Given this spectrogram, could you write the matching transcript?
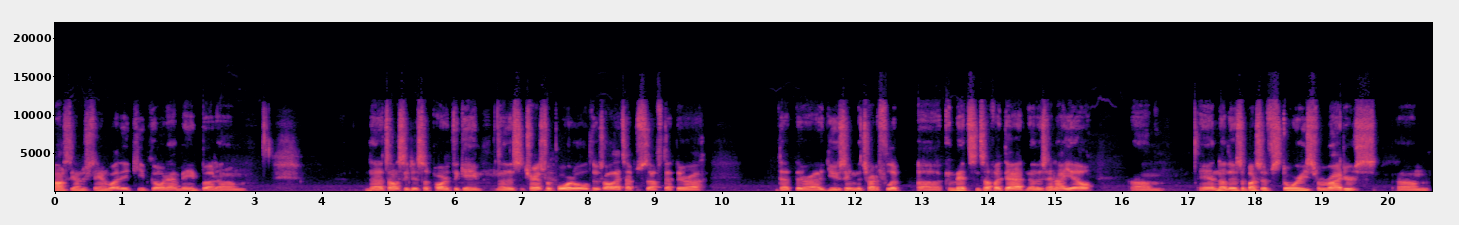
honestly understand why they keep going at me, but um, that's honestly just a part of the game. Now, there's the transfer Yeah. portal. There's all that type of stuff that they're uh, that they're uh, using to try to flip uh, commits and stuff like that. Now there's NIL, um, and no, there's a bunch of stories from writers, um,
